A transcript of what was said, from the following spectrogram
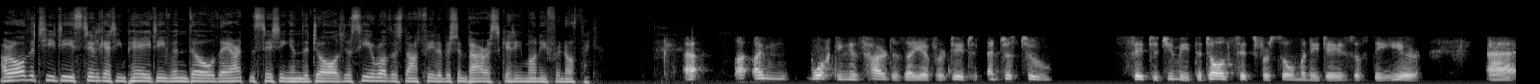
are all the TDs still getting paid even though they aren't sitting in the Dáil? Just hear others not feel a bit embarrassed getting money for nothing. Uh, I, I'm working as hard as I ever did, and just to say to Jimmy, the Dáil sits for so many days of the year, uh,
